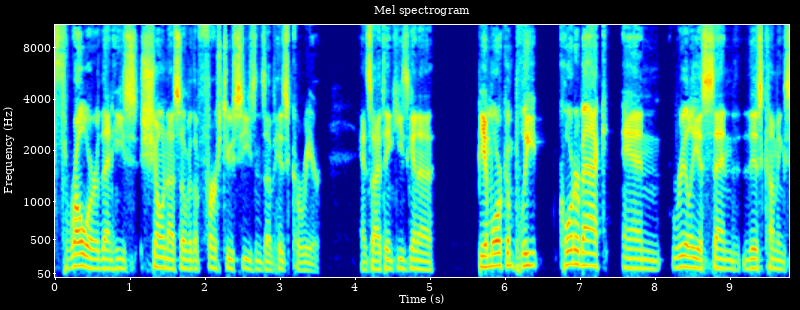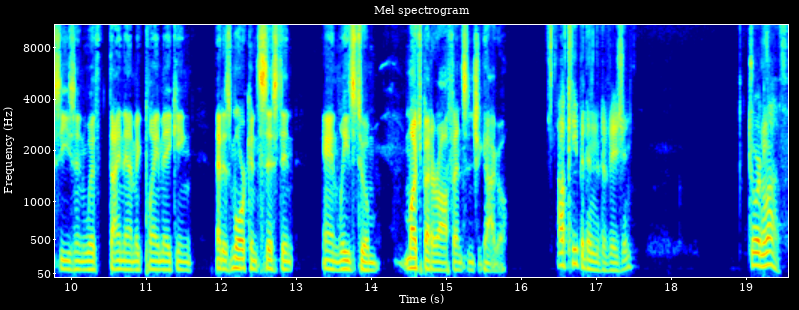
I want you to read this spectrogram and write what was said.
thrower than he's shown us over the first two seasons of his career, and so I think he's going to be a more complete quarterback and really ascend this coming season with dynamic playmaking that is more consistent and leads to a much better offense in Chicago. I'll keep it in the division. Jordan Love,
